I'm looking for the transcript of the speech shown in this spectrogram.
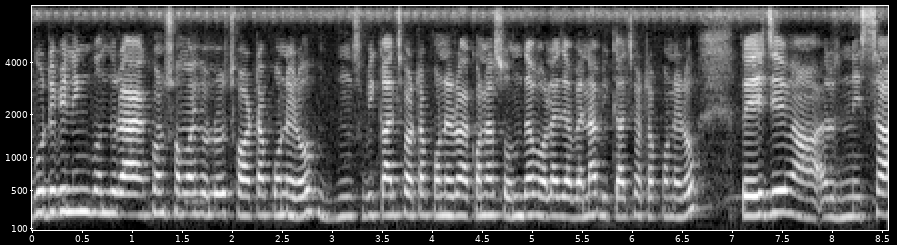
গুড ইভিনিং বন্ধুরা। এখন সময় হলো ছটা পনেরো। বিকাল ছটা পনেরো। এখন আর সন্ধ্যা বলা যাবে না, বিকাল ছটা পনেরো। তো এই যে নিশা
